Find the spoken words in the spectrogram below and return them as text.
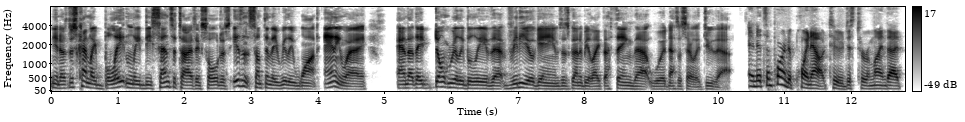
you know, just kind of like blatantly desensitizing soldiers isn't something they really want anyway. And that they don't really believe that video games is going to be like the thing that would necessarily do that. And it's important to point out, too, just to remind that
